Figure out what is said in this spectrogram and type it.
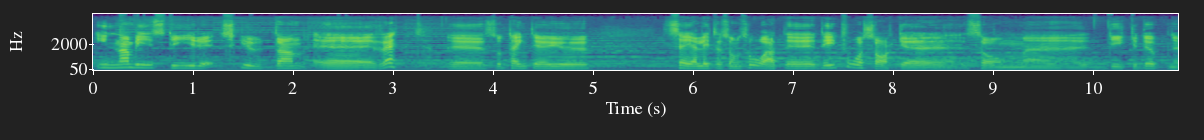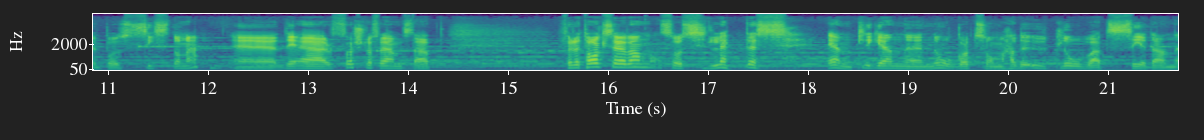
innan vi styr skutan eh, rätt eh, så tänkte jag ju säga lite som så att eh, det är två saker som eh, dyker upp nu på sistone. Eh, det är först och främst att för ett tag sedan så släpptes äntligen något som hade utlovats sedan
